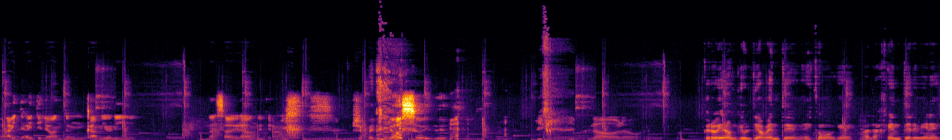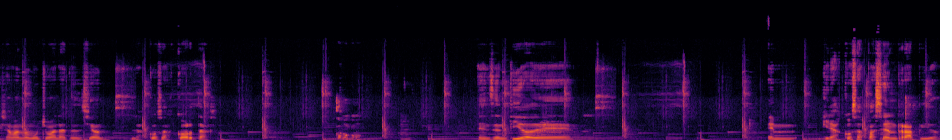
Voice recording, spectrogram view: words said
ahí, ahí te levantan un camión y andás a ver a dónde termina. Re peligroso, ¿viste? No, no. Pero vieron que últimamente es como que a la gente le viene llamando mucho más la atención las cosas cortas. ¿Cómo, cómo? En sentido de. en que las cosas pasen rápido.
